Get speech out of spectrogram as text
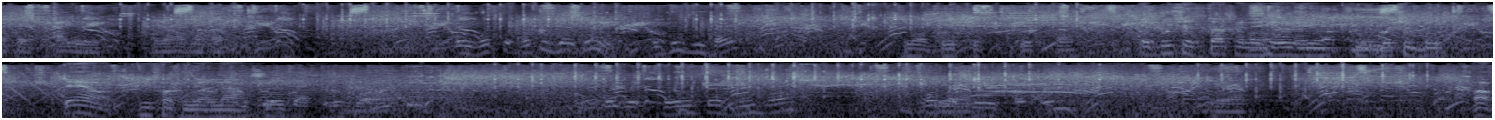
Okay, I knew. I don't no help. Hey, what, what did they do? It gives you health? Yeah, boost is good stuff. It boosts your stuff and it heals you. What you boost. Damn, he fucking up now. That that? Yeah. Oh,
